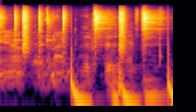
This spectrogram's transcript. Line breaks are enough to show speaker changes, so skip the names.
You know, that's not good for them.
